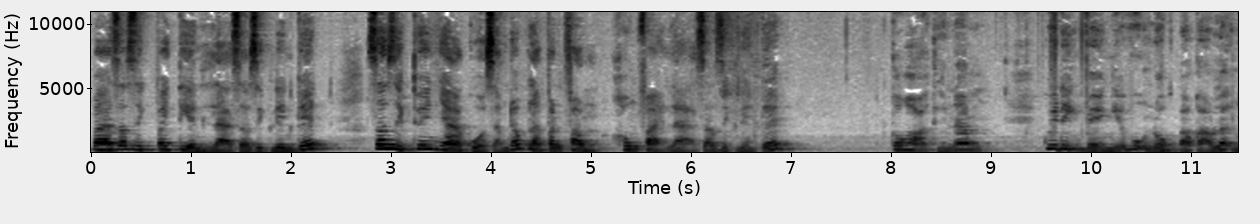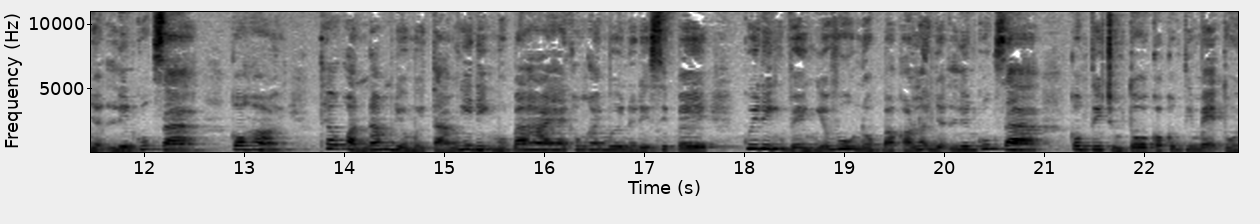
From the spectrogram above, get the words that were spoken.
và giao dịch vay tiền là giao dịch liên kết. Giao dịch thuê nhà của giám đốc làm văn phòng không phải là giao dịch liên kết. Câu hỏi thứ 5. Quy định về nghĩa vụ nộp báo cáo lợi nhuận liên quốc gia. Câu hỏi theo khoản 5 điều 18 Nghị định 132/2020 NDCP quy định về nghĩa vụ nộp báo cáo lợi nhuận liên quốc gia, công ty chúng tôi có công ty mẹ tối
